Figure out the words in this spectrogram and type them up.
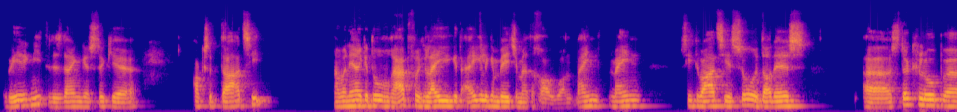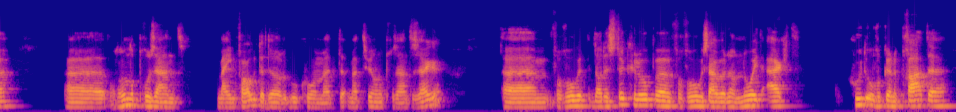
weet ik niet. Het is denk ik een stukje acceptatie. En wanneer ik het over heb, vergelijk ik het eigenlijk een beetje met rouw. Want mijn, mijn situatie is zo: dat is uh, stuk gelopen, uh, eh, 100% mijn fout, dat durf ik ook gewoon met, met 200% te zeggen. Um, vervolgens, dat is stuk gelopen, vervolgens hebben we er nooit echt goed over kunnen praten.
